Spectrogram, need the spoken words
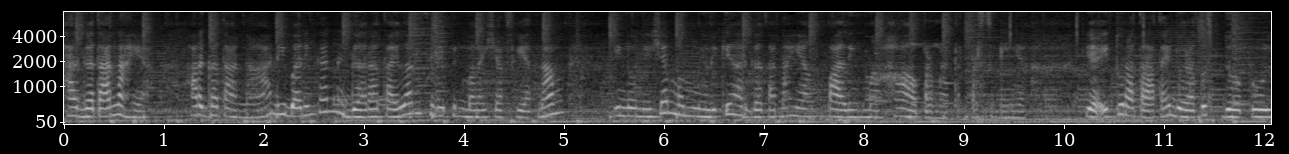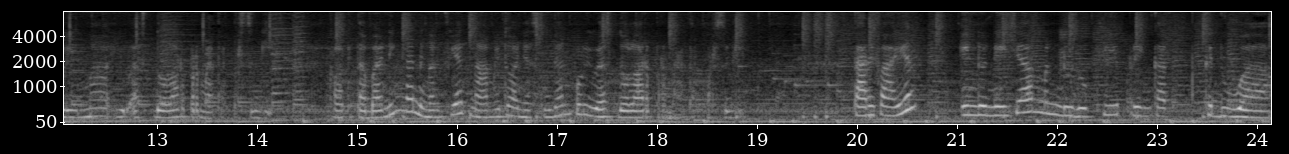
harga tanah ya harga tanah dibandingkan negara Thailand, Filipina, Malaysia, Vietnam Indonesia memiliki harga tanah yang paling mahal per meter perseginya yaitu rata-ratanya 225 US dollar per meter persegi. Kalau kita bandingkan dengan Vietnam itu hanya 90 US dollar per meter persegi. Tarif air Indonesia menduduki peringkat kedua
